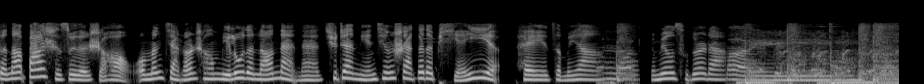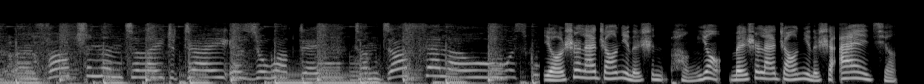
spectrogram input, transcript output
等到八十岁的时候，我们假装成迷路的老奶奶去占年轻帅哥的便宜，嘿，怎么样？有没有组队的？有事来找你的是朋友，没事来找你的是爱情，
